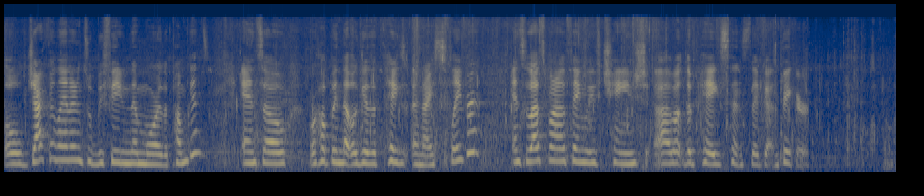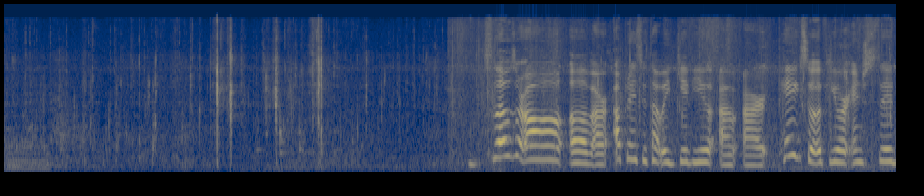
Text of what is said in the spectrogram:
old jack-o'-lanterns, we'll be feeding them more of the pumpkins. And so we're hoping that will give the pigs a nice flavor. And so that's one of the things we've changed about the pigs since they've gotten bigger. So those are all of our updates we thought we'd give you of our pigs. So if you are interested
